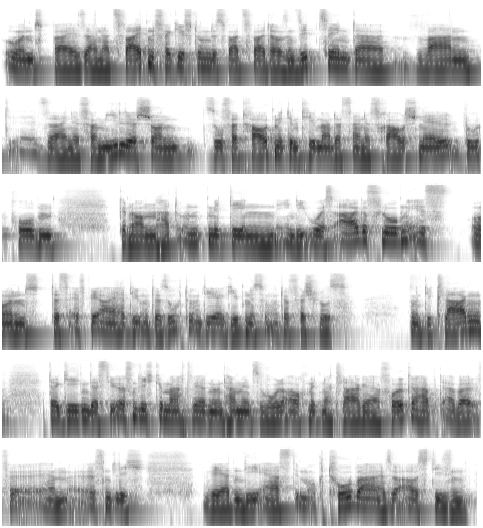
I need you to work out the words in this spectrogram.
Und bei seiner zweiten Vergiftung, das war 2017, da waren seine Familie schon so vertraut mit dem Thema, dass seine Frau schnell Blutproben genommen hat und mit denen in die USA geflogen ist. Und das FBI hat die untersucht und die Ergebnisse unter Verschluss. Und die klagen dagegen, dass die öffentlich gemacht werden und haben jetzt wohl auch mit einer Klage Erfolg gehabt, aber für, ähm, öffentlich werden die erst im Oktober, also aus diesen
